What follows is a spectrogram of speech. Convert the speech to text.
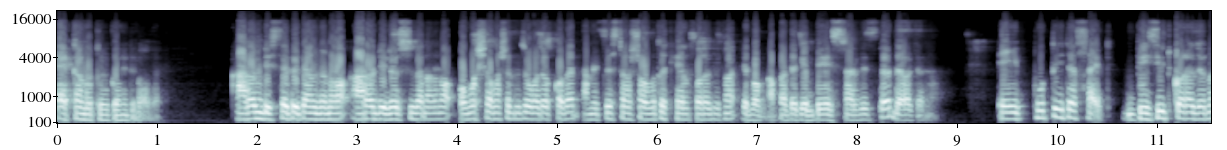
অ্যাকাউন্ট তৈরি করে নিতে পারবেন। আরও বিস্তারিত জানার জন্য আরও ডিটেলস জানার জন্য অবশ্যই আমার সাথে যোগাযোগ করবেন। আমি চেষ্টা সর্বদা খেয়াল করার জন্য এবং আপনাদেরকে বেস্ট সার্ভিসটা দেওয়ার জন্য। এই প্রতিটা সাইট ভিজিট করার জন্য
